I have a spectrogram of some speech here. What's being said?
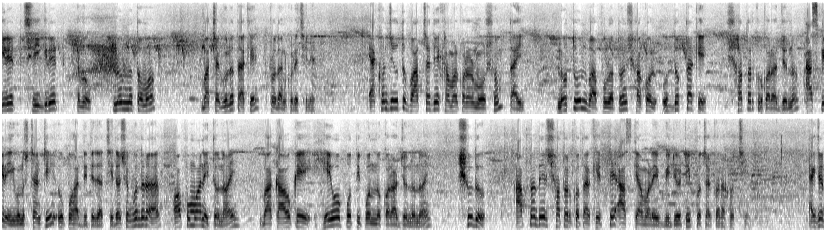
গ্রেড সি গ্রেড এবং ন্যূনতম বাচ্চাগুলো তাকে প্রদান করেছিলেন। এখন যেহেতু বাচ্চা দিয়ে খামার করার মৌসুম, তাই নতুন বা পুরাতন সকল উদ্যোক্তাকে সতর্ক করার জন্য আজকের এই অনুষ্ঠানটি উপহার দিতে যাচ্ছি। দর্শক বন্ধুরা, অপমানিত নয় বা কাউকে হেয় প্রতিপন্ন করার জন্য নয়, শুধু আপনাদের সতর্কতার ক্ষেত্রে আজকে আমার এই ভিডিওটি প্রচার করা হচ্ছে। একজন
